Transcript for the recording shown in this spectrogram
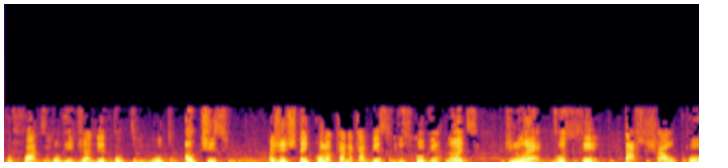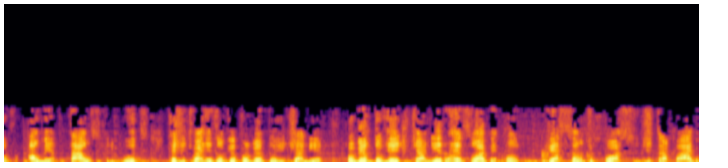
por fato do Rio de Janeiro ter um tributo altíssimo. A gente tem que colocar na cabeça dos governantes que não é você taxar o povo, aumentar os tributos, que a gente vai resolver o problema do Rio de Janeiro. O problema do Rio de Janeiro resolve com criação de postos de trabalho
